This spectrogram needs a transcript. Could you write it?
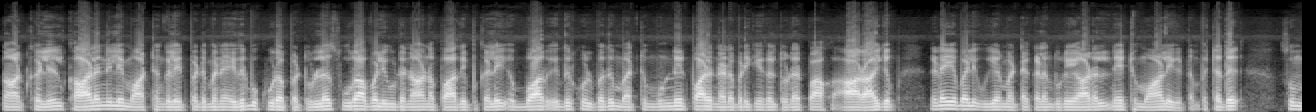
நாட்களில் காலநிலை மாற்றங்கள் ஏற்படும் என எதிர்ப்பு கூறப்பட்டுள்ள சூறாவளியுடனான பாதிப்புகளை எவ்வாறு எதிர்கொள்வது மற்றும் முன்னேற்பாடு நடவடிக்கைகள் தொடர்பாக ஆராயும் இணையவழி உயர்மட்ட கலந்துரையாடல் நேற்று மாலை இடம்பெற்றது. சும்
